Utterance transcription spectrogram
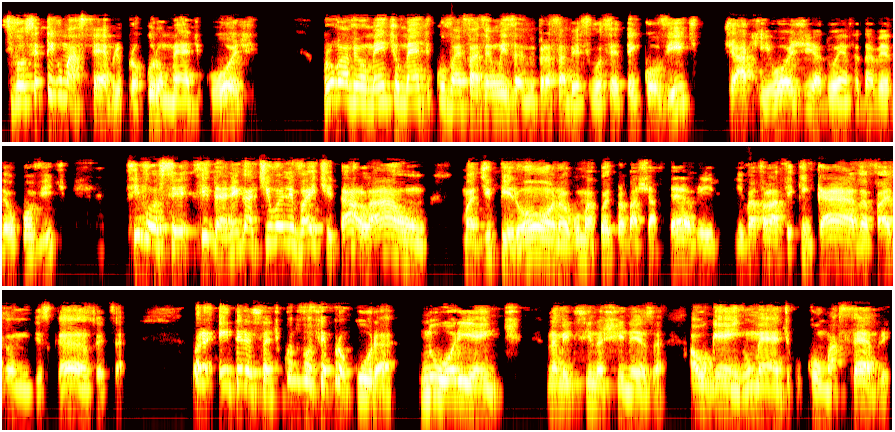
Se você tem uma febre e procura um médico hoje, provavelmente o médico vai fazer um exame para saber se você tem Covid, já que hoje a doença da vez é o Covid, se você, se der negativo, ele vai te dar lá um, uma dipirona, alguma coisa para baixar a febre, e vai falar, fica em casa, faz um descanso, etc. Agora, é interessante, quando você procura no Oriente, na medicina chinesa, alguém, um médico com uma febre,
